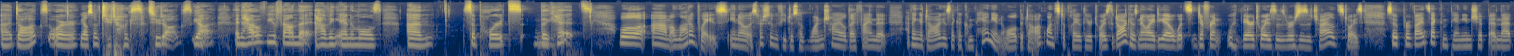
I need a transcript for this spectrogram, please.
uh, dogs or? We also have two dogs. Two dogs yeah. and how have you found that having animals um, supports the mm. kids well, um, a lot of ways, you know, especially if you just have one child, I find that having a dog is like a companion. Well, the dog wants to play with your toys. The dog has no idea what's different with their toys versus a child's toys. So it provides that companionship and that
